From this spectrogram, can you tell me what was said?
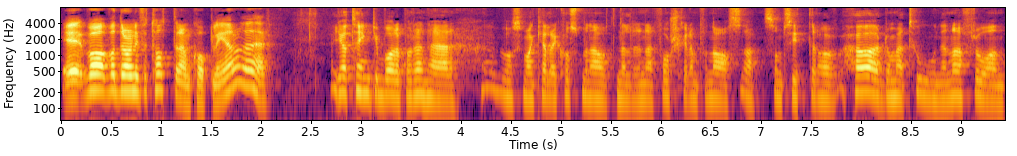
Eh, vad, vad drar ni för Tottenham-kopplingar av det här? Jag tänker bara på den här, vad ska man kalla det, kosmonauten eller den här forskaren på NASA som sitter och hör de här tonerna från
